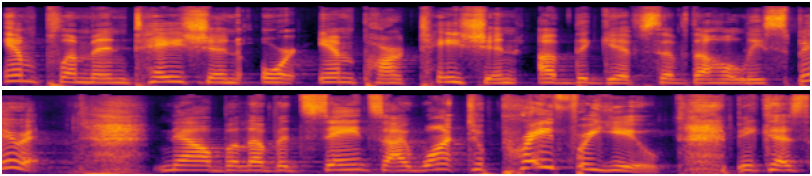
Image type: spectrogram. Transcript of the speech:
implementation or impartation of the gifts of the Holy Spirit. Now, beloved saints, I want to pray for you because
